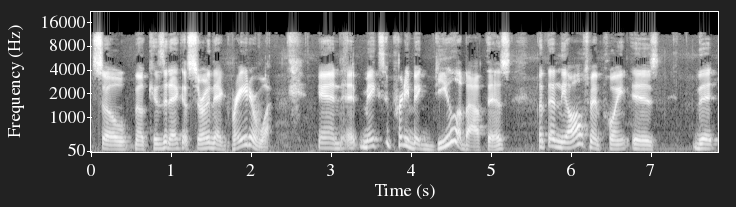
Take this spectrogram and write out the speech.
So Melchizedek is certainly that greater one. And it makes a pretty big deal about this. But then the ultimate point is that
